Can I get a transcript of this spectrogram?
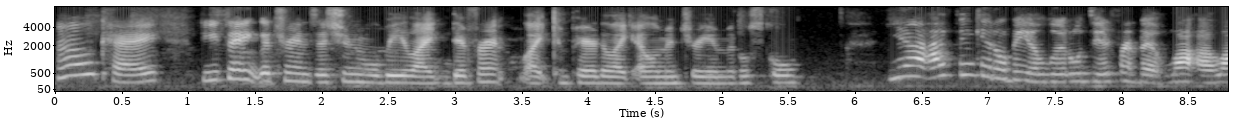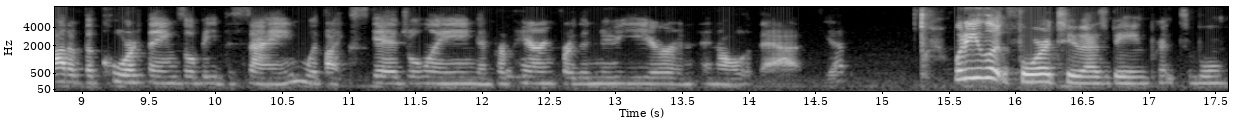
Oh, okay. Do you think the transition will be like different, like compared to like elementary and middle school? Yeah, I think it'll be a little different, but a lot of the core things will be the same with like scheduling and preparing for the new year and, and all of that. Yep. What do you look forward to as being principal?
